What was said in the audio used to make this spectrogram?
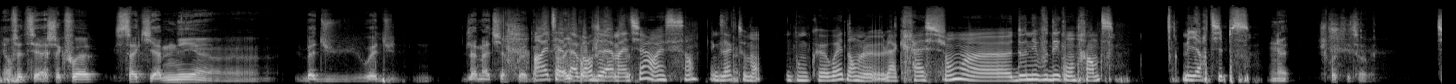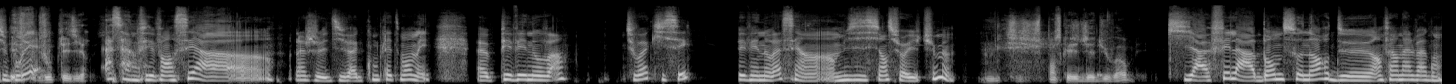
Et en fait, c'est à chaque fois ça qui a amené bah, du, ouais, du, de la matière. Quoi. Donc, En fait, ça t'apporte de la matière, ouais, c'est ça, exactement. Donc, euh, ouais, dans le, la création, euh, donnez-vous des contraintes. Meilleurs tips. Je crois que c'est ça. Ouais. Tu Et pourrais. faites-vous plaisir. Ah, ça me fait penser à. Là, je divague complètement, mais euh, PV Nova. Tu vois qui c'est? PV Nova, c'est un, un musicien sur YouTube Mm. Je je pense que j'ai déjà dû voir. Mais... qui a fait la bande sonore de Infernal Wagon.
